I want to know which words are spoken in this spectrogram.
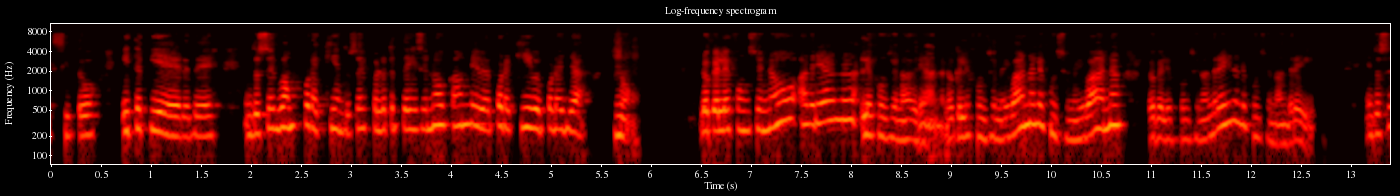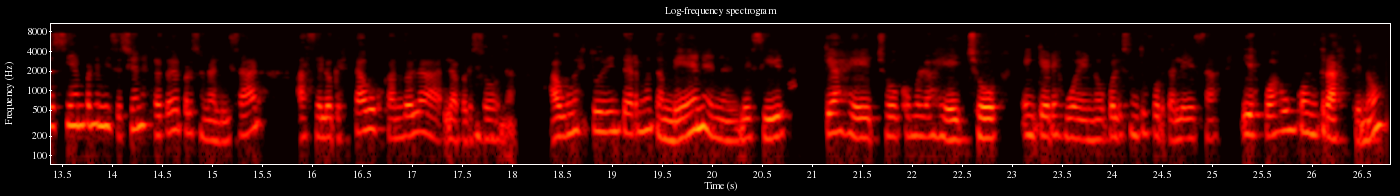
éxito y te pierdes. Entonces vamos por aquí, entonces después el otro te dice, no, cambia, ve por aquí, ve por allá. No. Lo que le funcionó a Adriana, le funcionó a Adriana. Lo que le funcionó a Ivana, le funcionó a Ivana. Lo que le funcionó a Andreina, le funcionó a Andreina. Entonces siempre en mis sesiones trato de personalizar hacia lo que está buscando la, la persona. Hago un estudio interno también en el decir qué has hecho, cómo lo has hecho, en qué eres bueno, cuáles son tus fortalezas, y después hago un contraste, ¿no?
